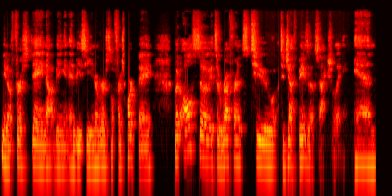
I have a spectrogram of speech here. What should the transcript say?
you know first day not being an NBC Universal first work day, but also it's a reference to to Jeff Bezos actually. And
